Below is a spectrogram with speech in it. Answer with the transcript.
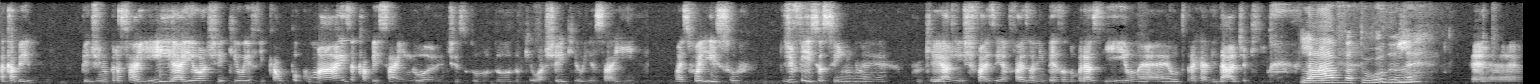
acabei pedindo para sair, aí eu achei que eu ia ficar um pouco mais, acabei saindo antes do, do, do, que eu achei que eu ia sair. Mas foi isso. Difícil, assim, né? Porque a gente faz, faz a limpeza no Brasil, né? É outra realidade aqui. Lava tudo, né? É,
